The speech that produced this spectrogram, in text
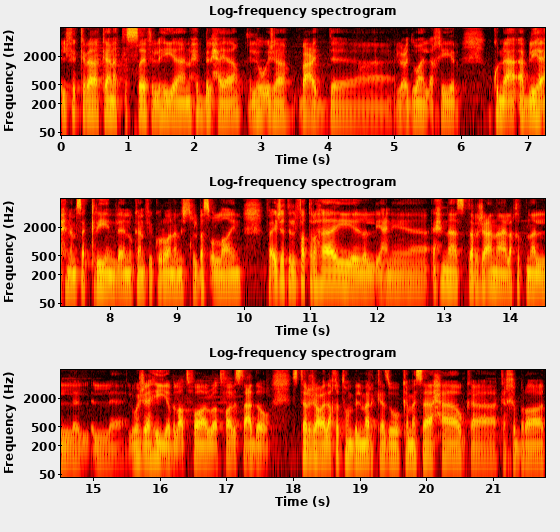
الفكرة كانت للصيف اللي هي نحب الحياة اللي هو اجى بعد آه، العدوان الأخير. كنا قبليها إحنا مسكرين لأنه كان في كورونا بنشتغل بس اونلاين فإجت الفترة هاي يعني إحنا استرجعنا علاقتنا الوجاهية بالأطفال والأطفال استعدوا استرجعوا علاقتهم بالمركز وكمساحة وكخبرات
